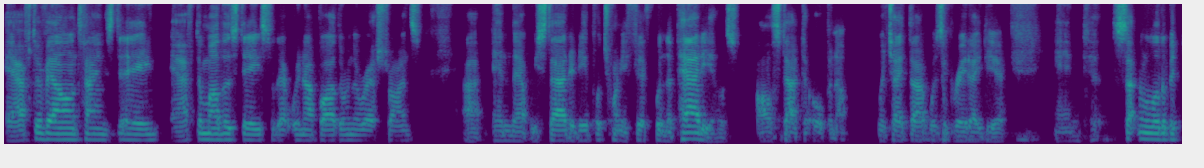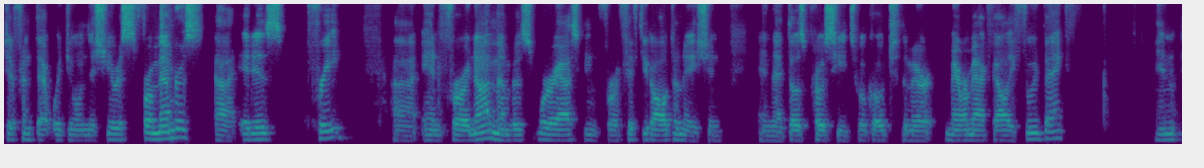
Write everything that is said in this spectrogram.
after Valentine's Day, after Mother's Day, so that we're not bothering the restaurants, uh, and that we started April 25th when the patios all start to open up, which I thought was a great idea. And something a little bit different that we're doing this year is for members, uh, it is free. Uh, and for non-members, we're asking for a $50 donation and that those proceeds will go to the Mer Merrimack Valley Food Bank. And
